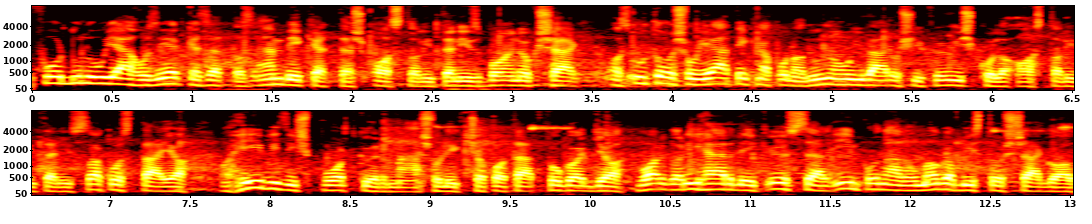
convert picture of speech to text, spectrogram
fordulójához érkezett az MB2-es asztali tenisz bajnokság. Az utolsó játéknapon a Dunaújvárosi Főiskola asztali tenisz szakosztálya a Hévízi Sportkör második csapatát fogadja. Varga Rihárdék ősszel imponáló magabiztossággal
